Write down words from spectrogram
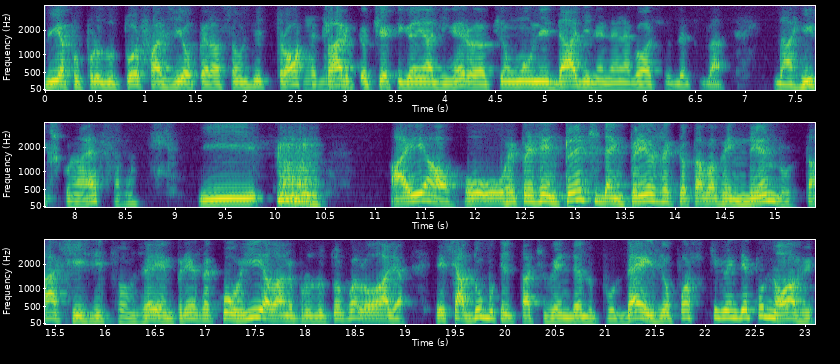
ia para o produtor, fazia operação de troca. Uhum. Claro que eu tinha que ganhar dinheiro, eu tinha uma unidade de né, negócios dentro da, da Ritco na época, né? E Aí, ó, o, o, representante da empresa que eu estava vendendo, tá, XYZ, a empresa, corria lá no produtor e falou: olha, esse adubo que ele está te vendendo por 10, eu posso te vender por 9.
